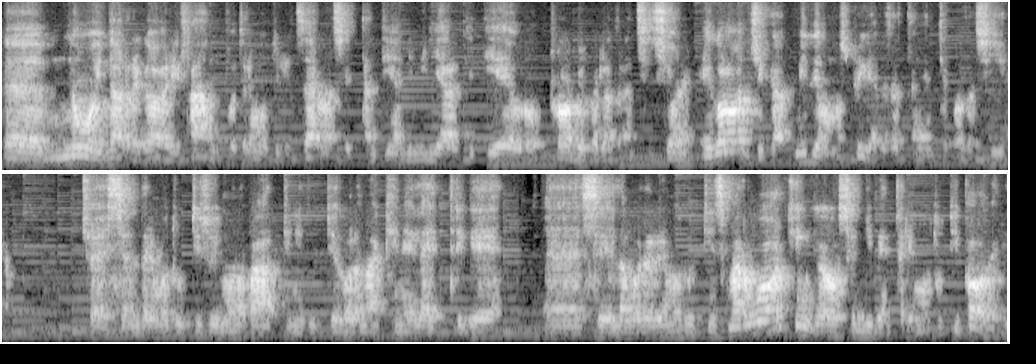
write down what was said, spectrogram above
eh, noi dal Recovery Fund potremo utilizzare una settantina di miliardi di euro proprio per la transizione ecologica, mi devono spiegare esattamente cosa sia. Cioè se andremo tutti sui monopattini, tutti con le macchine elettriche, eh, se lavoreremo tutti in smart working o se diventeremo tutti poveri.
